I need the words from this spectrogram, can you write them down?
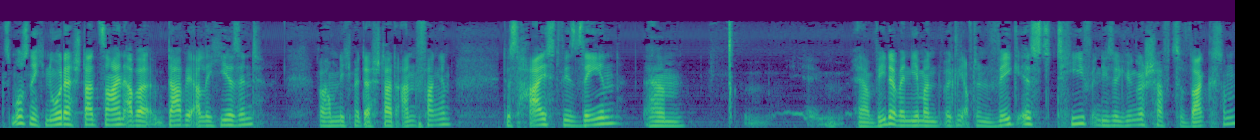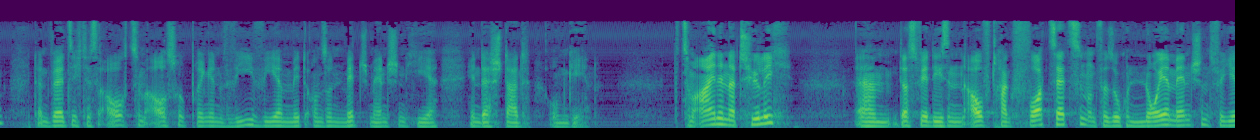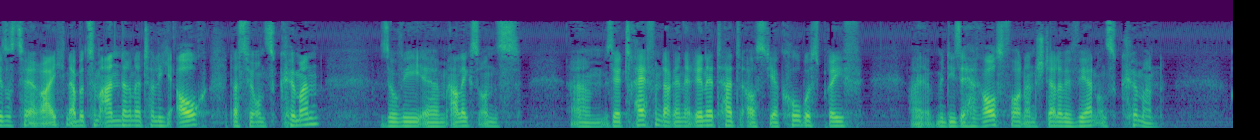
Es muss nicht nur der Stadt sein, aber da wir alle hier sind, warum nicht mit der Stadt anfangen? Das heißt, wir sehen, ähm, ja, weder wenn jemand wirklich auf dem Weg ist, tief in diese Jüngerschaft zu wachsen, dann wird sich das auch zum Ausdruck bringen, wie wir mit unseren Mitmenschen hier in der Stadt umgehen. Zum einen natürlich ähm, dass wir diesen Auftrag fortsetzen und versuchen, neue Menschen für Jesus zu erreichen, aber zum anderen natürlich auch, dass wir uns kümmern, so wie ähm, Alex uns ähm, sehr treffend darin erinnert hat aus Jakobusbrief, mit dieser herausfordernden Stelle, wir werden uns kümmern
